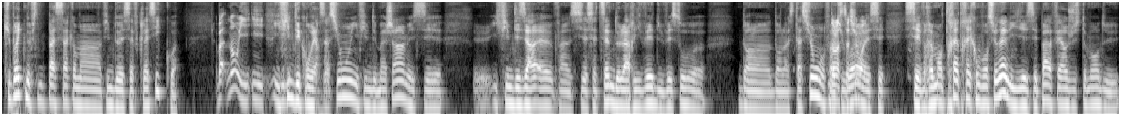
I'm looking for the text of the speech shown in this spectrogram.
Kubrick ne filme pas ça comme un film de SF classique, quoi. Bah non, il, il, Il filme des conversations, il filme des machins, mais c'est. Euh, il filme des. euh, Enfin, a cette scène de l'arrivée du vaisseau euh, dans, dans la station, enfin, Dans la tu station, vois, ouais. et c'est, c'est vraiment très très conventionnel. Il c'est pas faire justement du.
